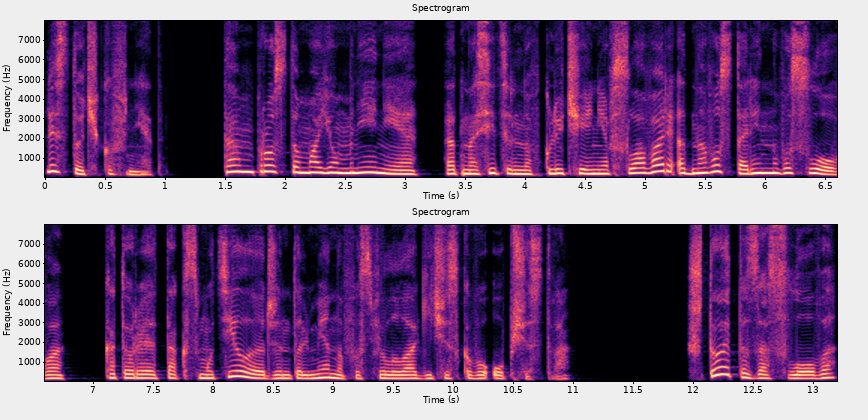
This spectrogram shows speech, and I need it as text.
«Листочков нет. Там просто мое мнение относительно включения в словарь одного старинного слова, которое так смутило джентльменов из филологического общества. «Что это за слово?»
